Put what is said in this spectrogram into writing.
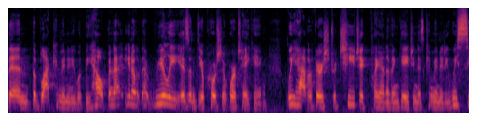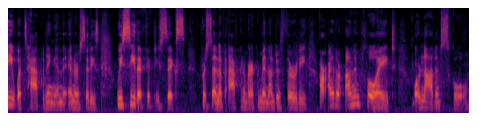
then the black community would be helped. And that, you know, that really isn't the approach that we're taking. We have a very strategic plan of engaging this community. We see what's happening in the inner cities. We see that 56% of African American men under 30 are either unemployed or not in school.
